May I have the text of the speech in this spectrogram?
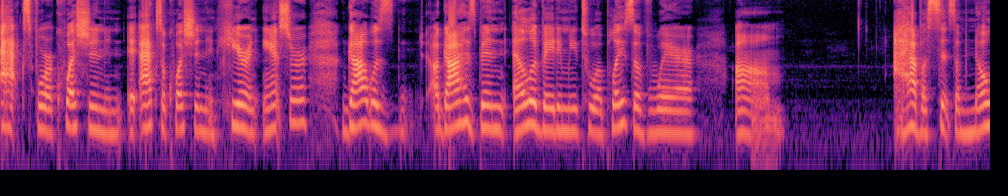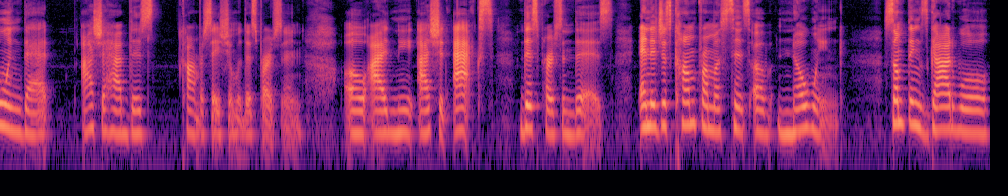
ask for a question and eh, ask a question and hear an answer. God was uh, God has been elevating me to a place of where um I have a sense of knowing that I should have this conversation with this person. Oh, I need I should ask this person this. And it just come from a sense of knowing. Some things God will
